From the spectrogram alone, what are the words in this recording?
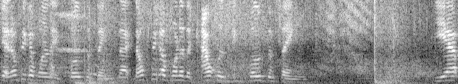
Yeah, don't pick up one of the explosive things. That- Don't pick up one of the countless explosive things. Yep.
